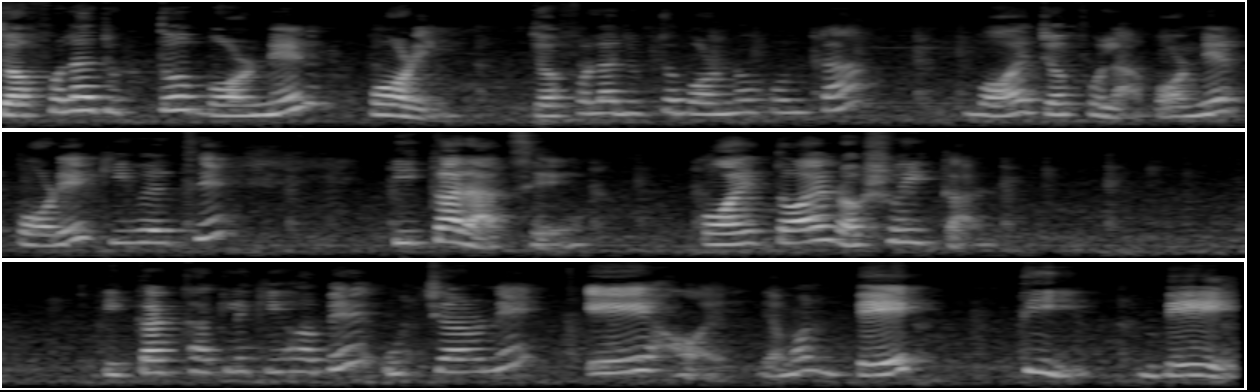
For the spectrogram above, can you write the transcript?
জফলাযুক্ত বর্ণের পরে। জফলাযুক্ত বর্ণ কোনটা? বয় জফলা। বর্ণের পরে কি হয়েছে? ইকার আছে। কয় তয় রসইকার। ইকার থাকলে কি হবে? উচ্চারণে এ হয়, যেমন ব্যক্তি বে।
